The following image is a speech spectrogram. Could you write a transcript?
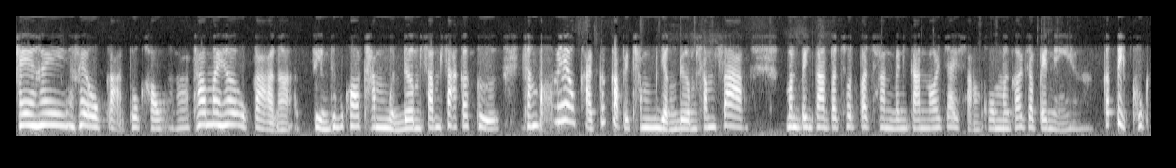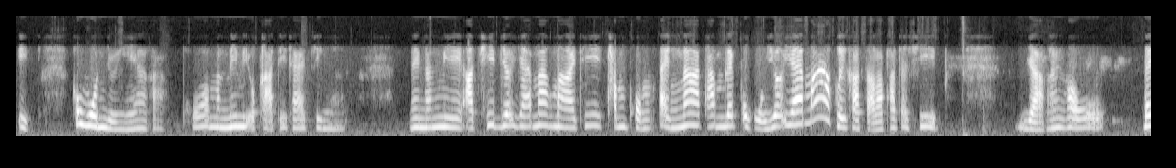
ให้ให้ให้โอกาสพวกเขานะคะถ้าไม่ให้โอกาสอะ สิ่งที่พวกเขาทำเหมือนเดิมซ้ำซากก็คือสังคมไม่ให้โอกาสก็กลับไปทำอย่างเดิมซ้ำซากมันเป็นการประชดประชันเป็นการน้อยใจสังคมมันก็จะเป็นอย่างนี้ยค่ะก็ติดคุกอีก ก็วนอยู่อย่างนี้ยค่ะ เพราะว่ามันไม่มีโอกาสที่แท้จริงอะ ในนั้นมีอาชีพเยอะแยะมากมายที่ทำผมแต่งหน้าทำเล็บโอ้โหเยอะแยะมากเลยค่ะ สารพัดอาชีพ อยากให้เขาได้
